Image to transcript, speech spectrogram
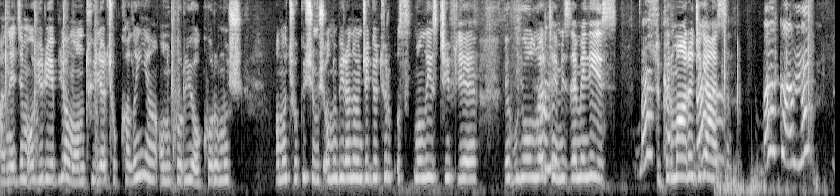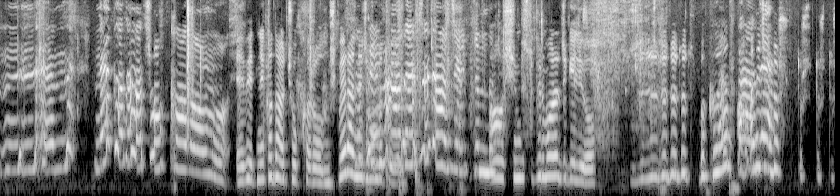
Anneciğim o yürüyebiliyor ama onun tüyleri çok kalın ya. Onu koruyor, korumuş. Ama çok üşümüş. Onu bir an önce götürüp ısıtmalıyız çiftliğe. Ve bu yolları temizlemeliyiz. Süpürme aracı gelsin. Bak anne. Ne, kadar çok kar olmuş. Evet ne kadar çok kar olmuş. Ver anneciğim onu da ben? Aa şimdi süpürme aracı geliyor. Bakın. Aa, anneciğim dur. Dur dur dur.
